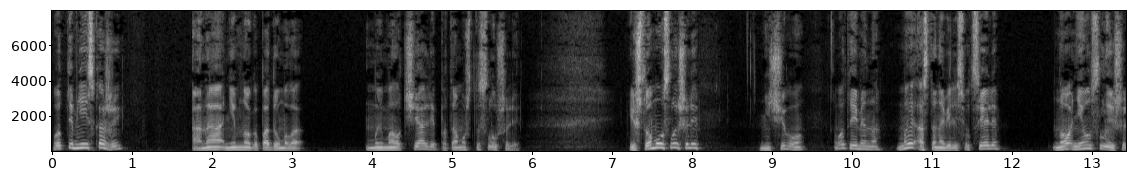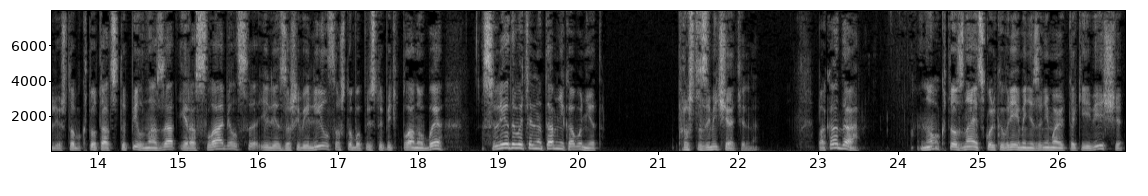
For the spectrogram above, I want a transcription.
«Вот ты мне и скажи». Она немного подумала. «Мы молчали, потому что слушали». «И что мы услышали?» «Ничего. Вот именно. Мы остановились у цели» но не услышали, чтобы кто-то отступил назад и расслабился или зашевелился, чтобы приступить к плану «Б», следовательно, там никого нет. Просто замечательно. Пока да, но кто знает, сколько времени занимают такие вещи,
